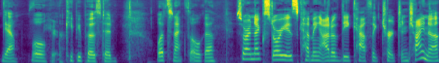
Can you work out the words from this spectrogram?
Yeah, we'll Here. keep you posted. What's next, Olga? So, our next story is coming out of the Catholic Church in China,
